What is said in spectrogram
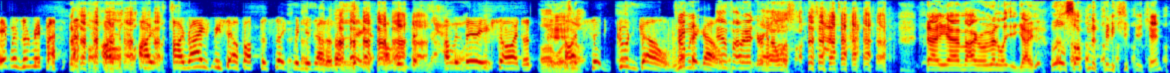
It was a ripper. I, I, I raised myself off the seat when you done it. I tell you, I was, I was very excited. I was I not. said, "Good goal, Tell ripper me, goal." how far out you reckon I was? hey, uh, Margaret, we better let you go. A little song to finish if you can.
